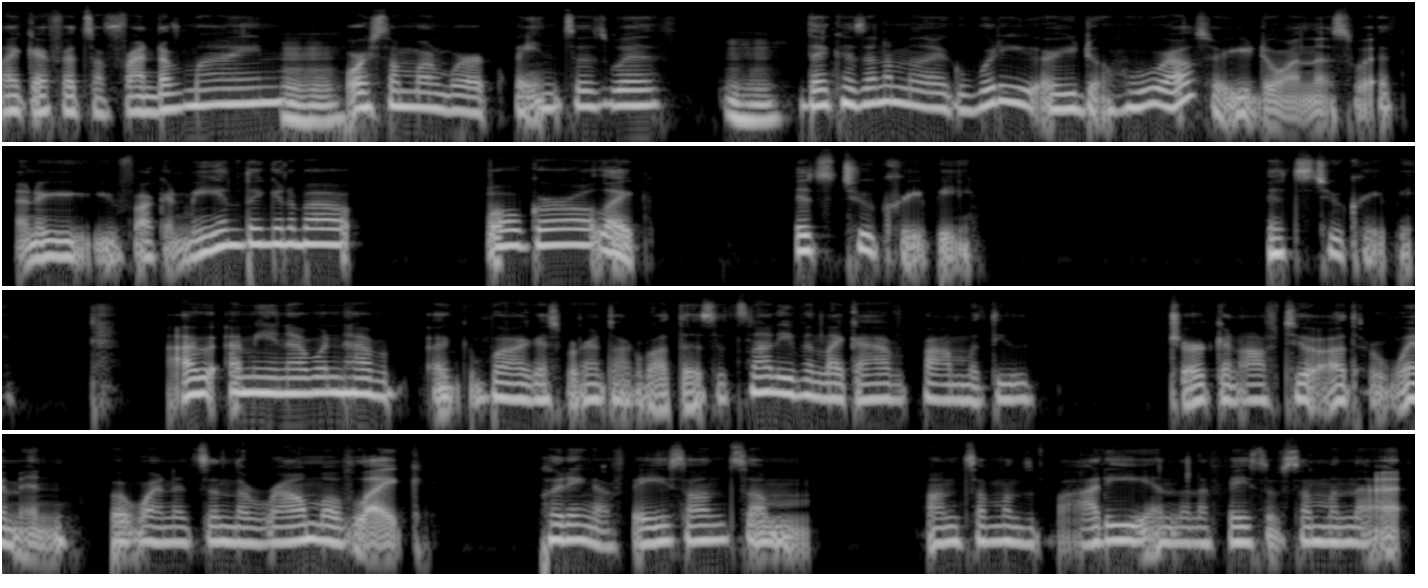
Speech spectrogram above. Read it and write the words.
Like if it's a friend of mine Mhm. or someone we're acquaintances with. Mhm. Then, because then I'm like, what are you? Are you doing? Who else are you doing this with? And are you, you fucking me and thinking about, oh girl, like, it's too creepy. It's too creepy. I I mean, I wouldn't have. A, well, I guess we're gonna talk about this. It's not even like I have a problem with you jerking off to other women, but when it's in the realm of like putting a face on some on someone's body and then a face of someone that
